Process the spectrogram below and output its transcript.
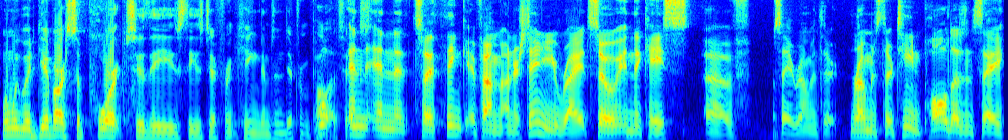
when we would give our support to these, these different kingdoms and different politics? And and so I think if I'm understanding you right, so in the case of say Roman thir- Romans 13, Paul doesn't say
